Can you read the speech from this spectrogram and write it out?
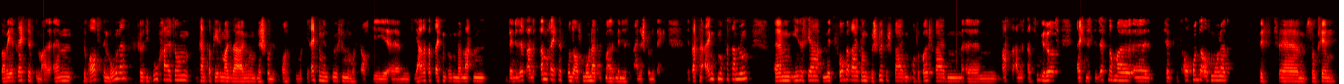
Aber jetzt rechnest du mal. Ähm, du brauchst im Monat für die Buchhaltung, kannst auf jeden Fall sagen, eine Stunde. Du, brauchst, du musst die Rechnungen prüfen, du musst auch die, ähm, die Jahresabrechnung irgendwann machen. Wenn du das alles zusammenrechnest, runter auf Monat ist mal mindestens eine Stunde weg. Jetzt sagt eine Eigentümerversammlung, ähm, jedes Jahr mit Vorbereitung, Beschlüsse schreiben, Protokoll schreiben, ähm, was alles dazugehört, rechnest du das nochmal, äh, setzt es auch runter auf einen Monat, bist ähm, so gesehen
